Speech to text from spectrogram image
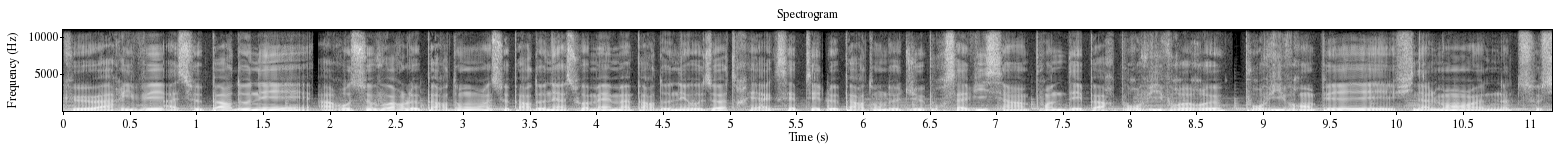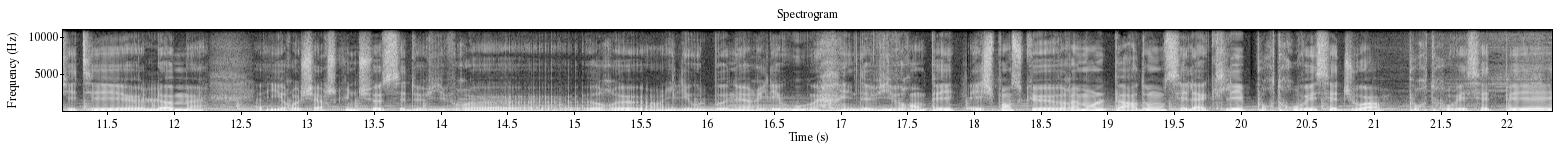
que arriver à se pardonner, à recevoir le pardon, à se pardonner à soi-même, à pardonner aux autres et à accepter le pardon de Dieu pour sa vie, c'est un point de départ pour vivre heureux, pour vivre en paix. Et finalement, euh, notre société, euh, l'homme, il recherche qu'une chose, c'est de vivre euh, heureux. hein. Il est où le bonheur? Il est où? Et de vivre en paix. Et je pense que vraiment le pardon, c'est la clé pour trouver cette joie, pour trouver cette paix,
